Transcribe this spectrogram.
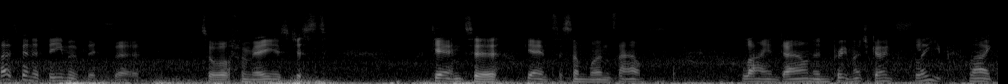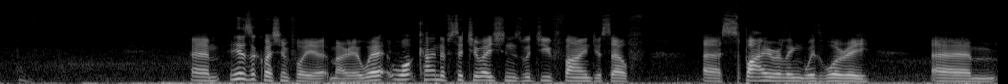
That's been a theme of this uh, tour for me. Is just getting to getting to someone's house, lying down, and pretty much going to sleep. Like, poof. Um, here's a question for you, Mario. Where, what kind of situations would you find yourself uh, spiraling with worry um,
